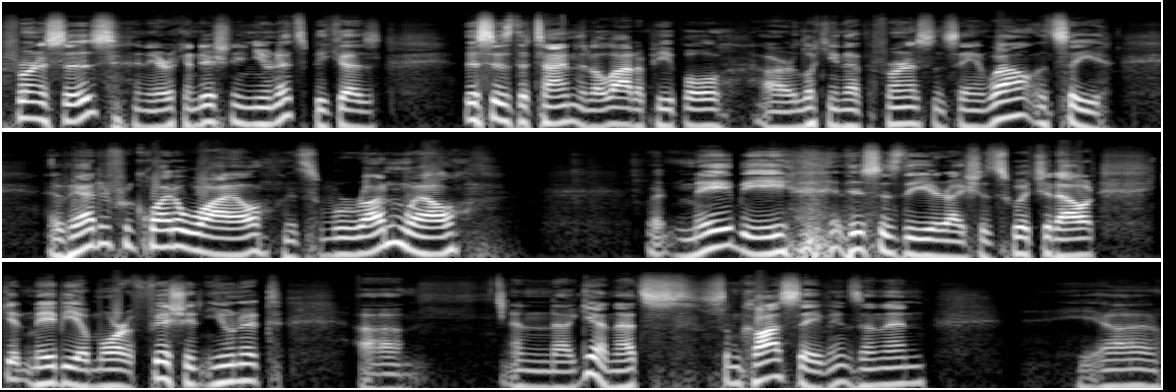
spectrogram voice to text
furnaces and air conditioning units because this is the time that a lot of people are looking at the furnace and saying, well, let's see, I've had it for quite a while. It's run well, but maybe this is the year I should switch it out, get maybe a more efficient unit. Um, and again, that's some cost savings. And then Yeah,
